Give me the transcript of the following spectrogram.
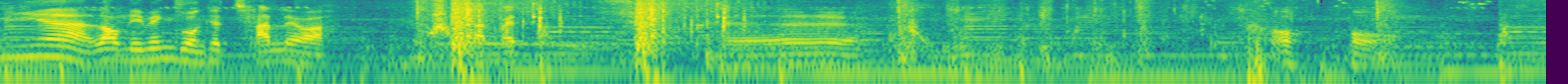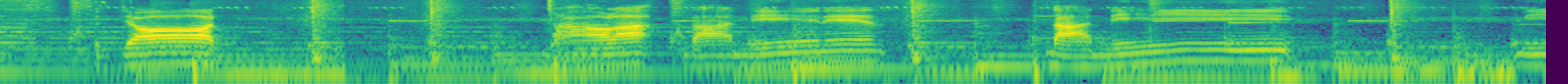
เนี่ย รอบนี้แม่งดวงชัดๆเลยว่ะ ตัดไป เออ โอ้โห สุดยอด เอาละ ด่านนี้นี่ ด่านนี้ มี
